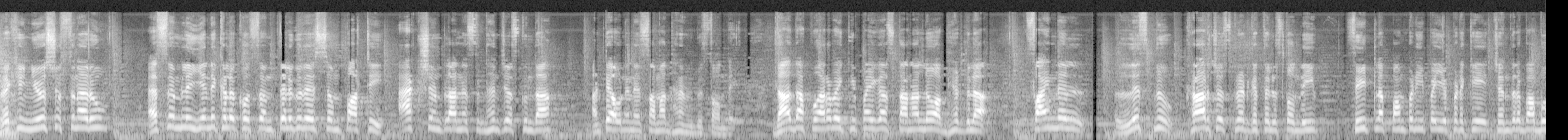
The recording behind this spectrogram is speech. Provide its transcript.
బ్రేకింగ్ న్యూస్ చూస్తున్నారు. అసెంబ్లీ ఎన్నికల కోసం తెలుగుదేశం పార్టీ యాక్షన్ ప్లాన్ సిద్ధం చేసుకుందా? అంటే అవుననే సమాధానం వినిపిస్తోంది దాదాపు అరవైకి పైగా స్థానాల్లో అభ్యర్థుల ఫైనల్ లిస్ట్ను ఖరారు చేసుకున్నట్టుగా తెలుస్తోంది. సీట్ల పంపిణీపై ఇప్పటికే చంద్రబాబు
